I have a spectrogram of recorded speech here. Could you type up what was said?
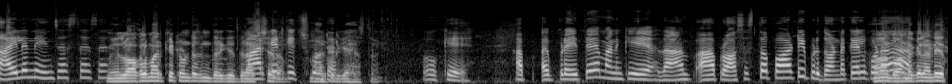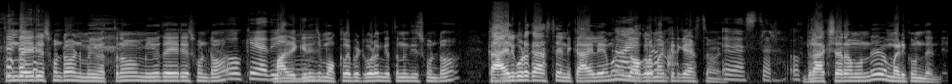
కాయలన్నీ ఏం చేస్తారు సార్? మేము లోకల్ మార్కెట్ ఉంటుంది మార్కెట్కి వేస్తాం ఓకే. ఇప్పుడైతే మనకి దా ఆ ప్రాసెస్తో పాటు ఇప్పుడు దొండకాయలు కూడా దొండకాయలు అంటే విత్తనం తయారు చేసుకుంటాం మేము విత్తనం మేము తయారు చేసుకుంటాం. ఓకే అది. మా దగ్గర నుంచి మొక్కలు పెట్టుకోవడానికి విత్తనం తీసుకుంటాం. కాయలు కూడా కాస్తాయండి. కాయలేమో లోకల్ మార్కెట్కి వేస్తామండి. ద్రాక్షారం ఉంది మడికి ఉందండి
